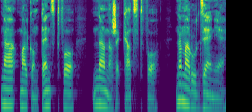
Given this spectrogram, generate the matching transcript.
na malkontentstwo, na narzekactwo, na marudzenie,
